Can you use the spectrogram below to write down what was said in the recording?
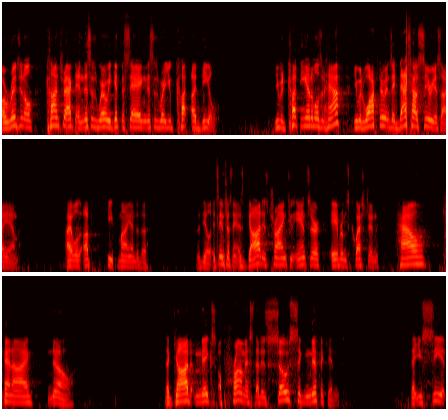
original contract, and this is where we get the saying this is where you cut a deal. You would cut the animals in half, you would walk through it and say, That's how serious I am. I will upkeep my end of the, the deal. It's interesting. As God is trying to answer Abram's question, How can I know? That God makes a promise that is so significant that you see it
